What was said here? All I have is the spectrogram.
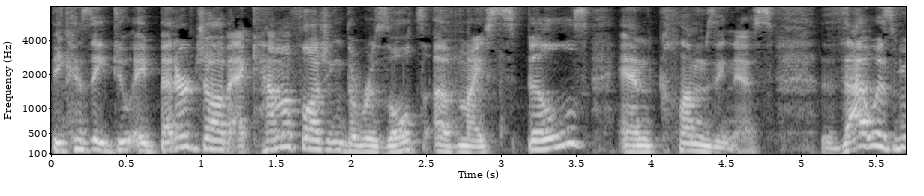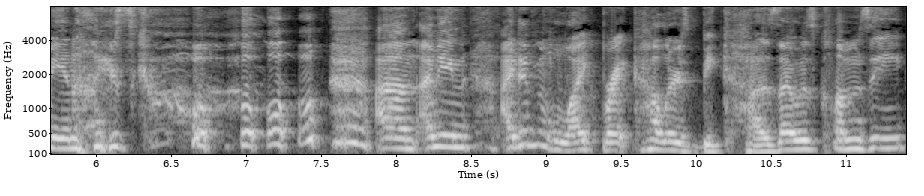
because they do a better job at camouflaging the results of my spills and clumsiness. That was me in high school. um, I mean, I didn't like bright colors because I was clumsy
